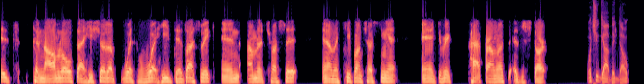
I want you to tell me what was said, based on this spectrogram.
It's phenomenal that he showed up with what he did last week, and I'm going to trust it, and I'm going to keep on trusting it, and give it Pat Freiermuth as a start. What you got, big dog?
